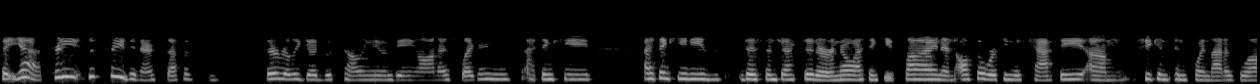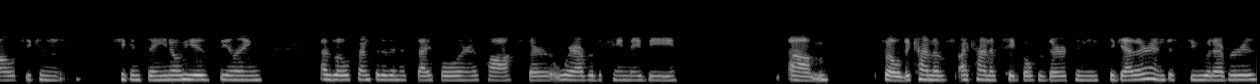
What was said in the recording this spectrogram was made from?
but yeah, pretty just pretty generic stuff. They're really good with telling you and being honest. Like I think he I think he needs this injected, or no, I think he's fine. And also working with Kathy, um, she can pinpoint that as well. She can she can say, you know, he is feeling a little sensitive in his stifle or in his hocks or wherever the pain may be. Um, so they kind of I kind of take both of their opinions together and just do whatever is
